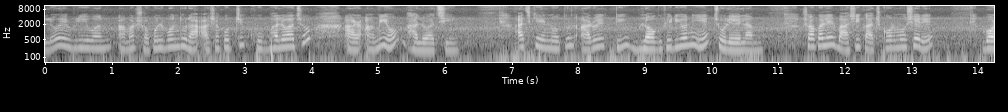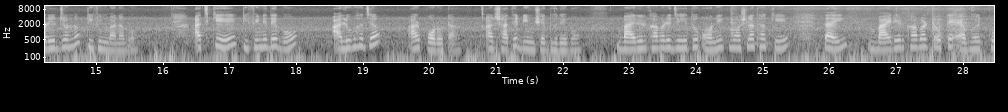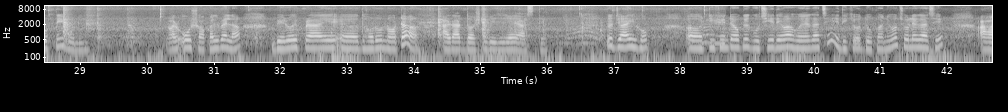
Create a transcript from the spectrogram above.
Hello everyone আমার সকল বন্ধুরা আশা করছি খুব ভালো আছো আর আমিও ভালো আছি। আজকে নতুন আরও একটি ব্লগ ভিডিও নিয়ে চলে এলাম। সকালের বাসি কাজকর্ম সেরে বরের জন্য টিফিন বানাবো। আজকে টিফিনে দেব আলু ভাজা আর পরোটা আর সাথে ডিম সেদ্ধ দেব। বাইরের খাবারে যেহেতু অনেক মশলা থাকে, তাই বাইরের খাবারটা ওকে অ্যাভয়েড করতেই বলি। আর ও সকালবেলা বেরোয় প্রায় ধরো নটা আর রাত দশটা বেজে যায় আসতে। তো যাই হোক টিফিনটা ওকে গুছিয়ে দেওয়া হয়ে গেছে, এদিকে ওর দোকানেও চলে গেছে।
